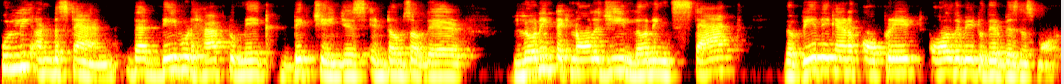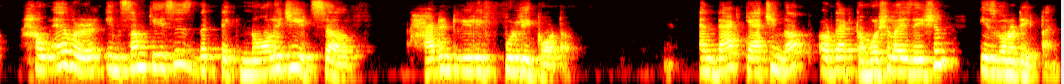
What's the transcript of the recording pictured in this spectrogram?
fully understand that they would have to make big changes in terms of their learning technology, learning stack, the way they kind of operate, all the way to their business model. However, in some cases, the technology itself hadn't really fully caught up. And that catching up or that commercialization is going to take time.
